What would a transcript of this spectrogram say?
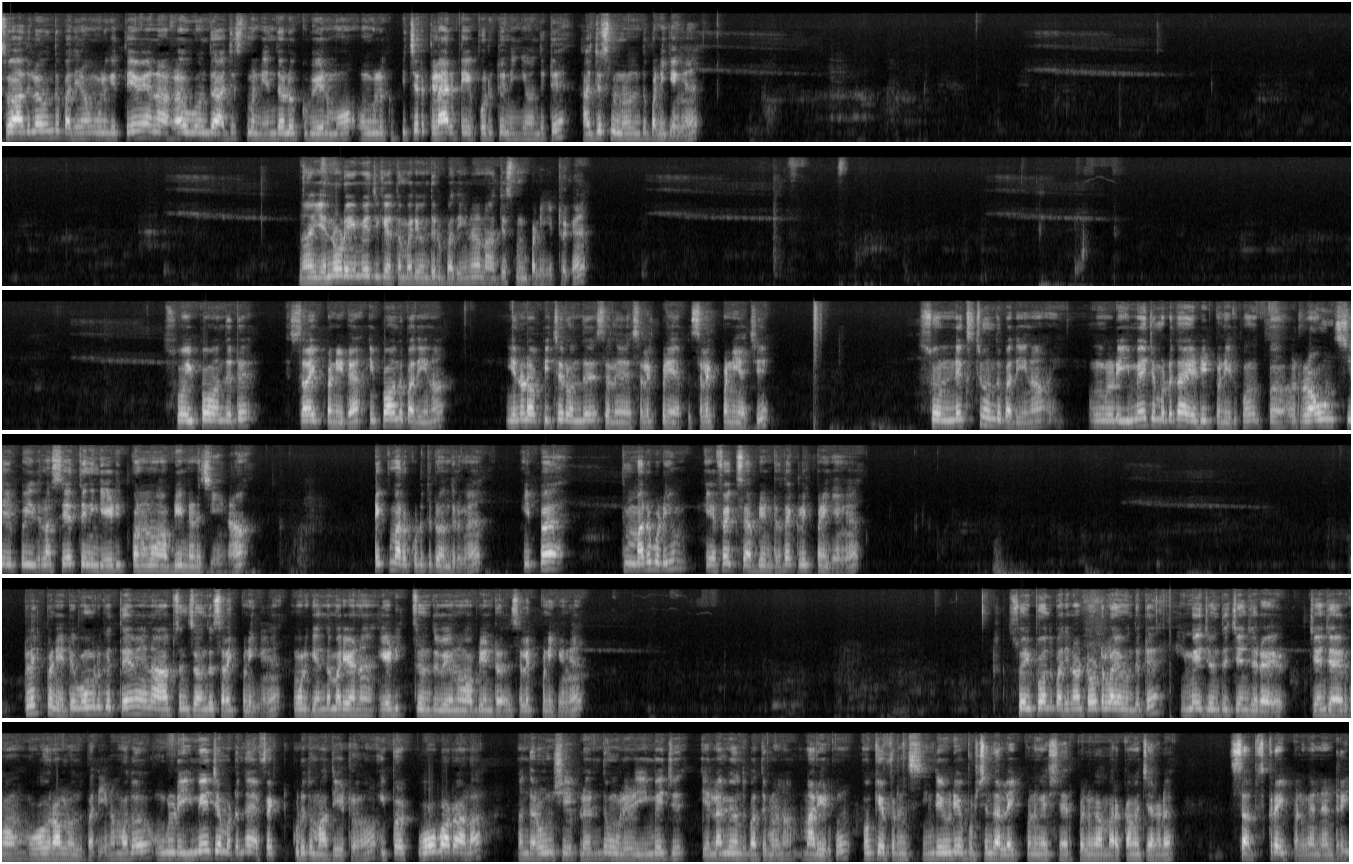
ஸோ அதில் வந்து பார்த்தீங்கன்னா உங்களுக்கு தேவையான அளவு வந்து அட்ஜஸ்ட்மெண்ட் எந்த அளவுக்கு வேணுமோ உங்களுக்கு பிக்சர் கிளாரிட்டியை பொறுத்து நீங்கள் வந்துட்டு அட்ஜஸ்ட்மெண்ட் வந்து பண்ணிக்கோங்க. நான் என்னோட இமேஜுக்கு ஏற்ற மாதிரி வந்துட்டு பார்த்தீங்கன்னா நான் அட்ஜஸ்ட்மெண்ட் பண்ணிக்கிட்டு இருக்கேன். ஸோ இப்போ வந்துட்டு செலக்ட் பண்ணிட்டேன். இப்போ வந்து பார்த்தீங்கன்னா என்னோடய பிக்சர் வந்து செல செலக்ட் பண்ணி செலக்ட் பண்ணியாச்சு. ஸோ நெக்ஸ்ட்டு வந்து பார்த்தீங்கன்னா உங்களுடைய இமேஜை மட்டும் தான் எடிட் பண்ணியிருக்கோம். இப்போ ரவுண்ட் ஷேப்பு இதெல்லாம் சேர்த்து நீங்கள் எடிட் பண்ணணும் அப்படின்னு நினச்சிங்கன்னா டெக் மார்க் கொடுத்துட்டு வந்துடுங்க இப்போ மறுபடியும் எஃபெக்ட்ஸ் அப்படின்றத கிளிக் பண்ணிக்கோங்க. கிளிக் பண்ணிவிட்டு உங்களுக்கு தேவையான ஆப்ஷன்ஸை வந்து செலக்ட் பண்ணிக்கோங்க. உங்களுக்கு எந்த மாதிரியான எடிட்ஸ் வந்து வேணும் அப்படின்றத செலக்ட் பண்ணிக்கோங்க. ஸோ இப்போ வந்து பார்த்தீங்கன்னா டோட்டலாக வந்துட்டு இமேஜ் வந்து சேஞ்ச் ஆகி சேஞ்ச் ஆகிருக்கும் ஓவரால் வந்து பார்த்தீங்கன்னா மொதல் உங்களுடைய இமேஜை மட்டும்தான் எஃபெக்ட் கொடுத்து மாற்றிட்டு இருந்தோம் இப்போ ஓவராலாக அந்த ரவுண்ட் ஷேப்லேருந்து உங்களுடைய இமேஜ் எல்லாமே வந்து பார்த்துக்கோங்கன்னா மாறி இருக்கும். ஓகே ஃப்ரெண்ட்ஸ் இந்த வீடியோ பிடிச்சிருந்தா லைக் பண்ணுங்கள் ஷேர் பண்ணுங்கள் மறக்காமல் சேனலை சப்ஸ்கிரைப் பண்ணுங்கள் நன்றி.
